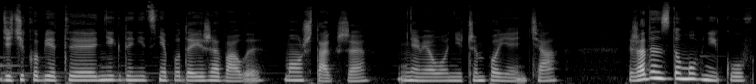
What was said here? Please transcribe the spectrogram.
Dzieci kobiety nigdy nic nie podejrzewały, mąż także nie miał o niczym pojęcia. Żaden z domowników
